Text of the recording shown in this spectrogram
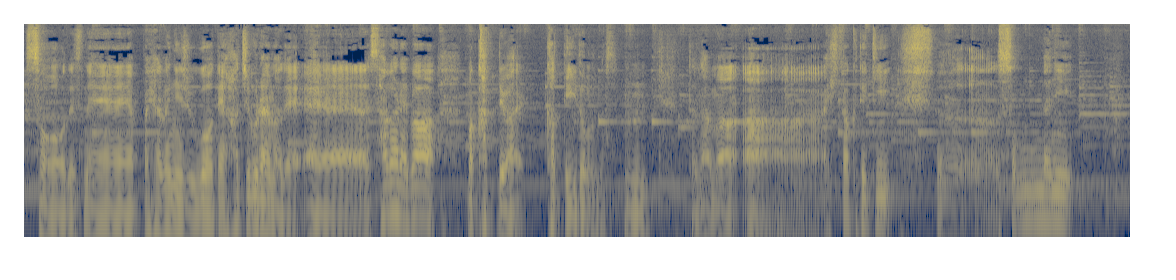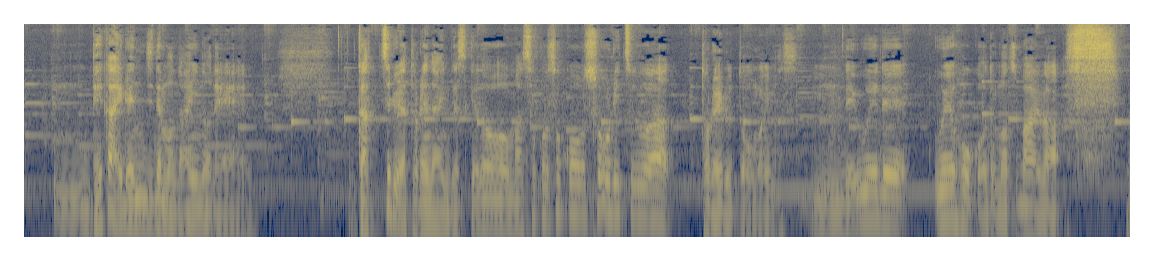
そうですね。やっぱ125.8ぐらいまで、えー、下がれば、まあ、勝っては勝っていいと思います、うん、ただまああ比較的そんなにでかいレンジでもないのでがっつりは取れないんですけど、まあ、そこそこ勝率は取れると思います、うん、で上で上方向で持つ場合はう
